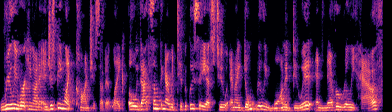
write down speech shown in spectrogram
really working on it and just being like conscious of it, like, oh, that's something I would typically say yes to, and I don't really want to do it and never really have.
